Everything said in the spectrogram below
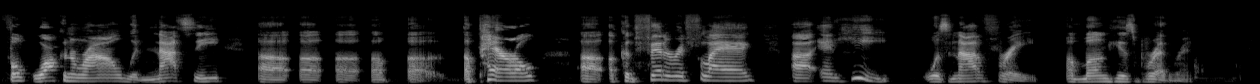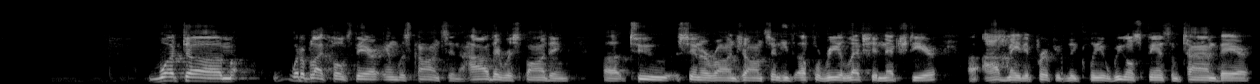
folk walking around with Nazi uh, uh, uh, uh, uh apparel, a Confederate flag, and he was not afraid among his brethren. What um, what are black folks there in Wisconsin? How are they responding uh, to Senator Ron Johnson? He's up for reelection next year. Uh, I've made it perfectly clear we're going to spend some time there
